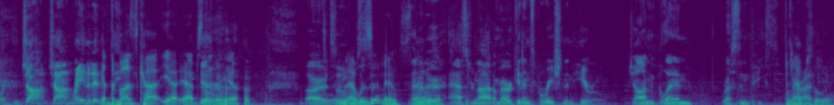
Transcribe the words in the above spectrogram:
like, John, John, rein it in. got the buzz cut. Yeah, yeah, absolutely. Yeah. All right, so That was it, man. Senator, it. astronaut, American inspiration and hero, John Glenn. Rest in peace. Absolutely.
